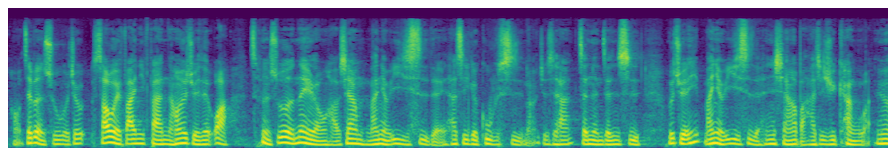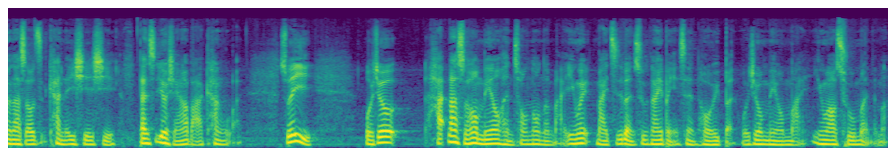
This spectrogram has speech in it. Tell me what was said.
好，这本书我就稍微翻一翻，然后就觉得哇，这本书的内容好像蛮有意思的。它是一个故事嘛，就是它真人真事，我觉得诶蛮有意思的，很想要把它继续看完。因为那时候只看了一些些，但是又想要把它看完，所以我就还那时候没有很冲动的买，因为买纸本书那一本也是很厚一本，我就没有买，因为要出门的嘛，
